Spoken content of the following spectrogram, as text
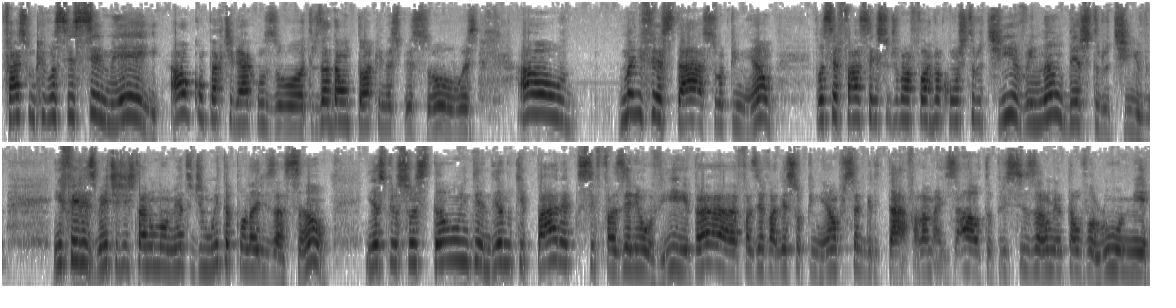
faz com que você semeie ao compartilhar com os outros, a dar um toque nas pessoas, ao manifestar a sua opinião, você faça isso de uma forma construtiva e não destrutiva. Infelizmente, a gente está num momento de muita polarização e as pessoas estão entendendo que para se fazerem ouvir, para fazer valer sua opinião, precisa gritar, falar mais alto, precisa aumentar o volume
